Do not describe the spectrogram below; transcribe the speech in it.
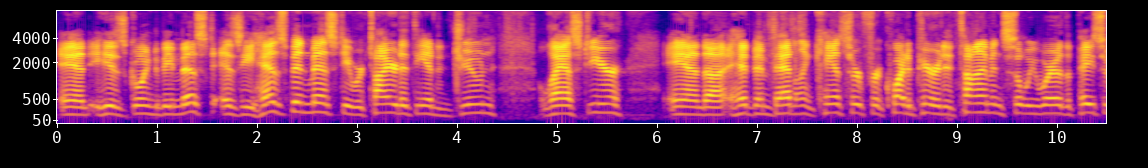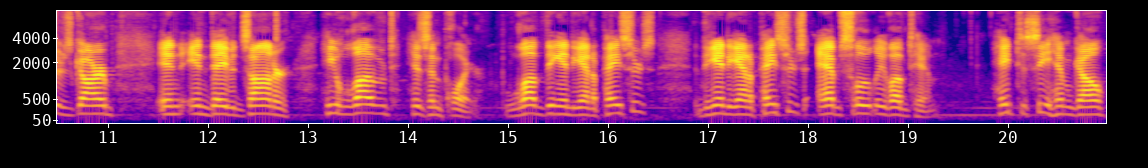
And he is going to be missed as he has been missed. He retired at the end of June last year and uh, had been battling cancer for quite a period of time. And so we wear the Pacers garb in, in David's honor. He loved his employer, loved the Indiana Pacers. The Indiana Pacers absolutely loved him. Hate to see him go.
